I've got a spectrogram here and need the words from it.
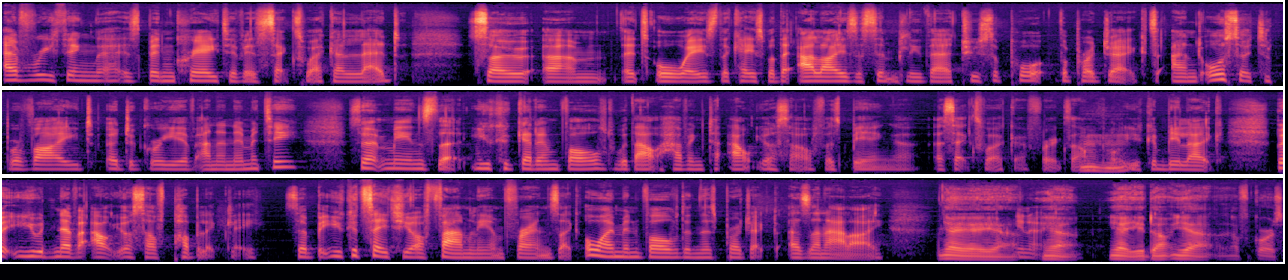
Everything that has been creative is sex worker led so um, it's always the case where the allies are simply there to support the project and also to provide a degree of anonymity. So it means that you could get involved without having to out yourself as being a, a sex worker, for example. Mm-hmm. You could be like, but you would never out yourself publicly. So, but you could say to your family and friends, like, oh, I'm involved in this project as an ally. yeah yeah yeah You know. yeah Yeah, you don't. Yeah, of course.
